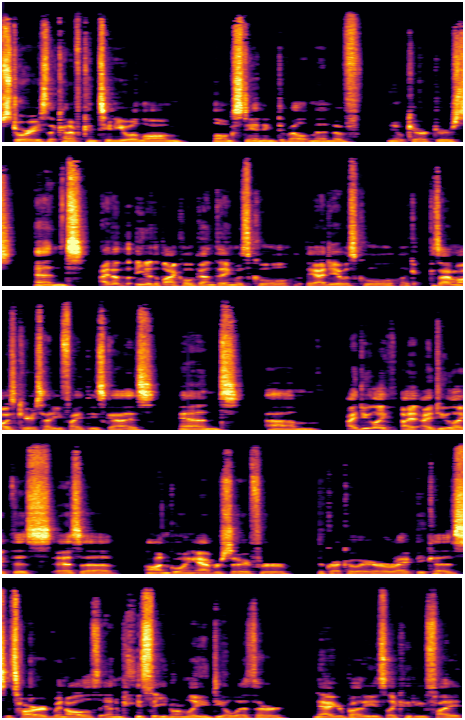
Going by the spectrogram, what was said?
stories that kind of continue a long, long-standing development of you know characters. And I thought the, you know the black hole gun thing was cool. The idea was cool, like because I'm always curious how do you fight these guys, and um, I do like I, I do like this as a ongoing adversary for the Krakoa era, right? Because it's hard when all of the enemies that you normally deal with are now your buddies. Like, who do you fight?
